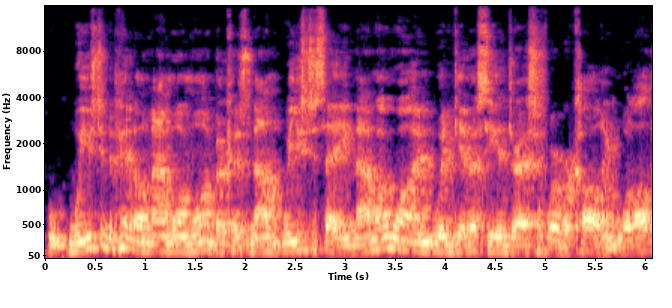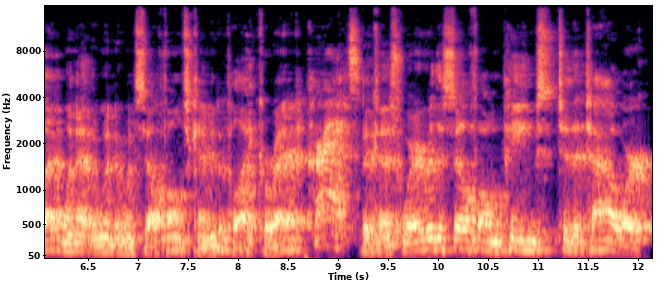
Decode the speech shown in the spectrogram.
we used to depend on 911 because now we used to say 911 would give us the address of where we're calling. Well, all that went out the window when cell phones came into play, correct? Correct. Because wherever the cell phone pings to the tower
